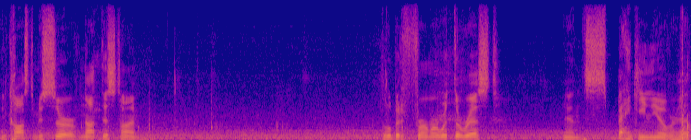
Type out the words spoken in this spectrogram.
and cost him his serve. Not this time. A little bit firmer with the wrist and spanking the overhead.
